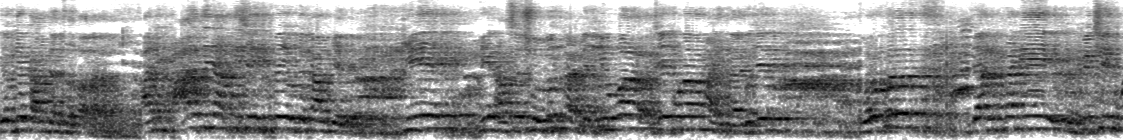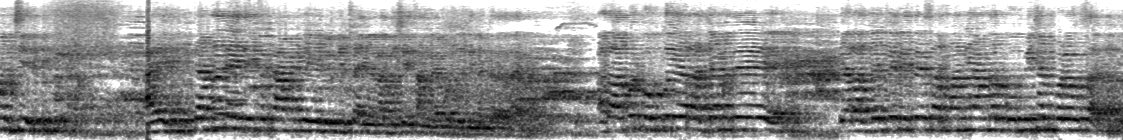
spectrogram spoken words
योग्य काम त्यांचं चालू आणि आज त्यांनी अतिशय इतकं योग्य काम केलं की हे असं शोधून काढलं किंवा जे कोणाला माहीत नाही म्हणजे खरोखरच ज्या ठिकाणी उपेक्षित वंचित आहेत त्यांना न्याय द्यायचं काम हे न्यूज चॅनल अतिशय चांगल्या पद्धतीने करत आहे. आता आपण बघतो या राज्यामध्ये या राज्याचे नेते सन्मान्य आमदार गोपीचंद पडळकर साहेब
